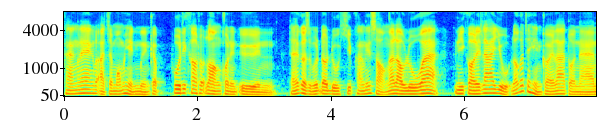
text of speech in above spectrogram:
ครั้งแรกเราอาจจะมองไม่เห็นเหมือนกับผู้ที่เข้าทดลองคนอื่นๆ แต่ถ้าเกิดสมมติเราดูคลิปครั้งที่ 2 แล้วเรารู้ว่ามีกอริลลาอยู่เราก็จะเห็นกอริลลาตัวนั้น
